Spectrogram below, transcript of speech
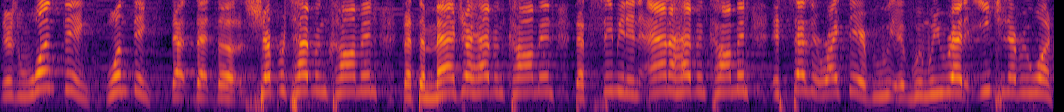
There's one thing, one thing that, that the shepherds have in common, that the Magi have in common, that Simeon and Anna have in common. It says it right there. When we read each and every one,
